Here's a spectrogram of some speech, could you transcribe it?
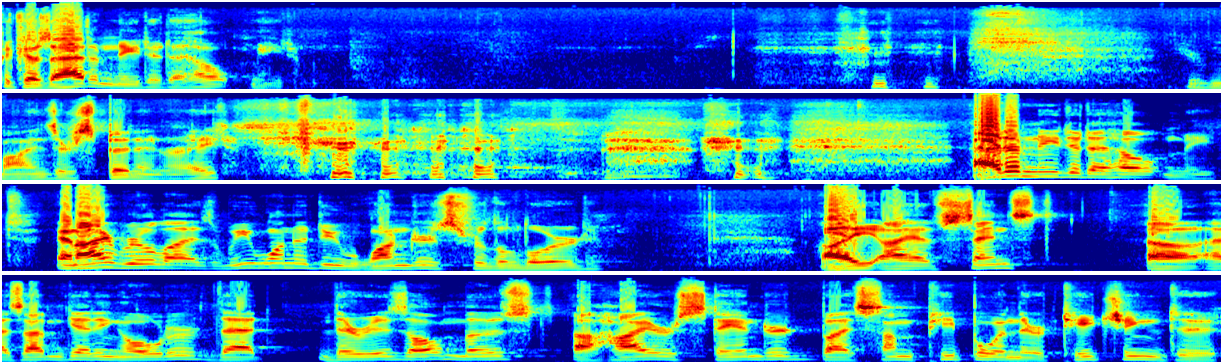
because Adam needed a helpmeet. Your minds are spinning, right? Adam needed a helpmeet. And I realize we want to do wonders for the Lord. I, I have sensed uh, as I'm getting older that there is almost a higher standard by some people in their teaching to,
